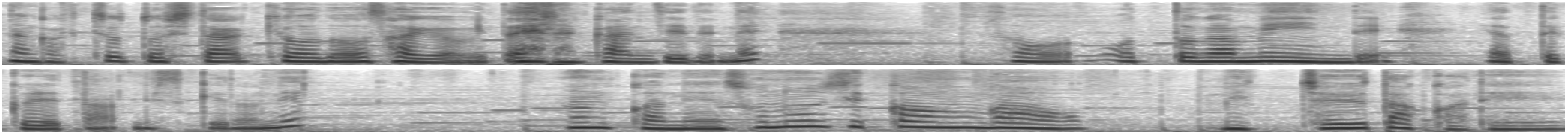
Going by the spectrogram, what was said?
なんかちょっとした共同作業みたいな感じでね。そう夫がメインでやってくれたんですけどね。なんかねその時間がめっちゃ豊かで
